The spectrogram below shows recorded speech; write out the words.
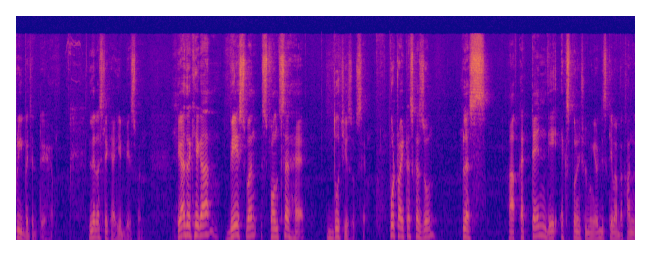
प्री बजट डे है लेवल्स लिखा है ये बेस वन याद रखिएगा बेस वन स्पॉन्सर है दो चीज़ों से। पुट राइटर्स का जोन प्लस आपका ten day exponential moving average जिसके मैं बखान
